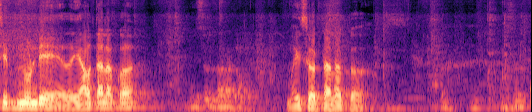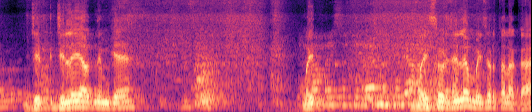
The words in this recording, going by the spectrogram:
ಸಿದ್ನುಂಡಿ ಅದು ಯಾವ ತಾಲೂಕು? ಮೈಸೂರು ತಾಲೂಕು. ಮೈಸೂರು ತಾಲೂಕು. ಜಿ ಜಿಲ್ಲೆ ಯಾವ್ದು ನಿಮಗೆ? ಮೈ ಮೈಸೂರು ಜಿಲ್ಲೆ ಮೈಸೂರು ತಾಲೂಕಾ?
